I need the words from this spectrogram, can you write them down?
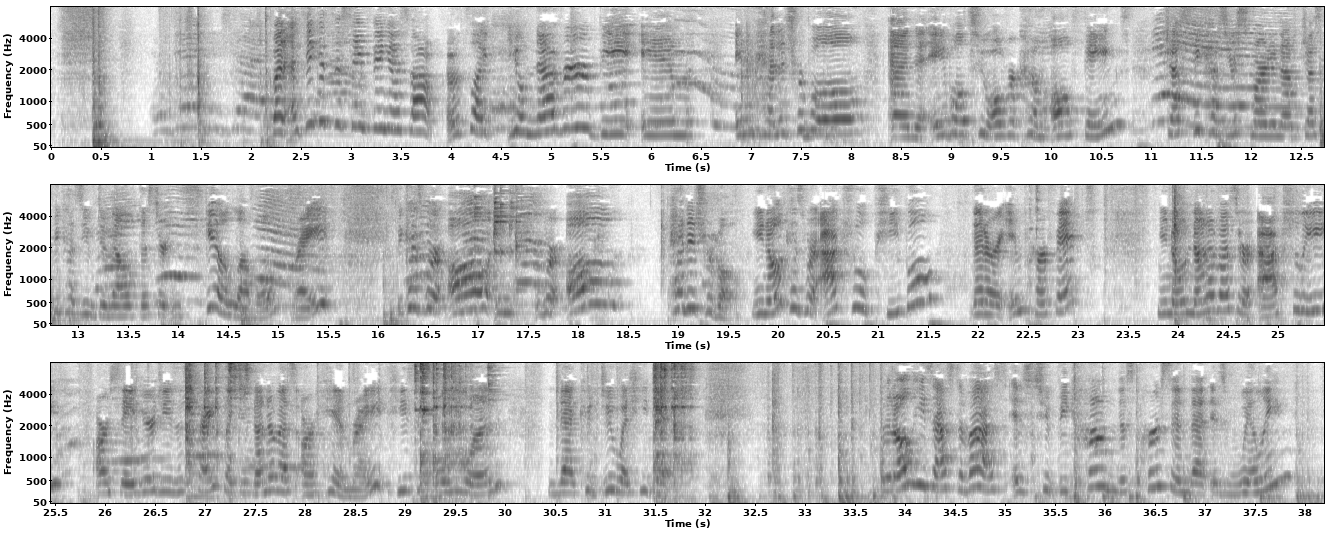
But I think it's the same thing as that. It's like you'll never be in, impenetrable and able to overcome all things just because you're smart enough, just because you've developed a certain skill level, right? Because we're all in, we're all penetrable, you know, because we're actual people that are imperfect. You know, none of us are actually our Savior, Jesus Christ. Like, none of us are Him, right? He's the only one that could do what He did. And all he's asked of us is to become this person that is willing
